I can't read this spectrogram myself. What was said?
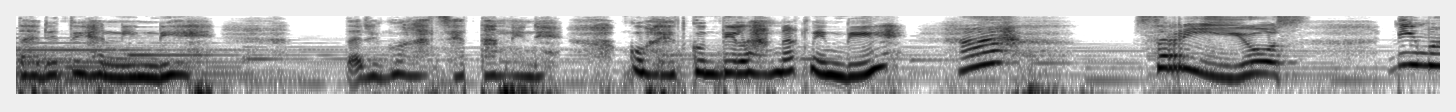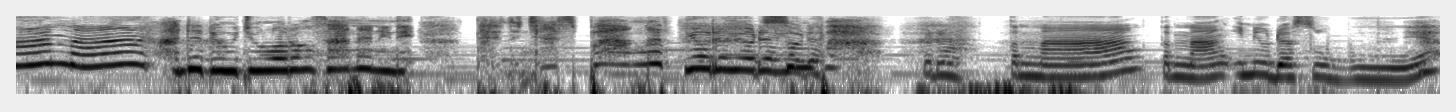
Tadi tuh ya Nindi, tadi gue liat setan Nindi, gue liat kuntilanak Nindi. Hah? Serius? Di mana? Ada di ujung lorong sana nih deh. Tadi itu jelas banget. Yaudah, yaudah, udah. yaudah. Udah, tenang, tenang. Ini udah subuh. Ya,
